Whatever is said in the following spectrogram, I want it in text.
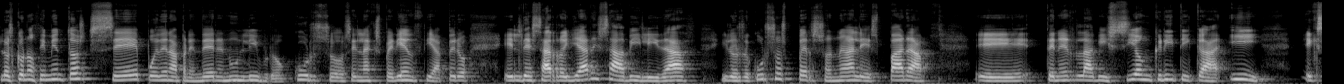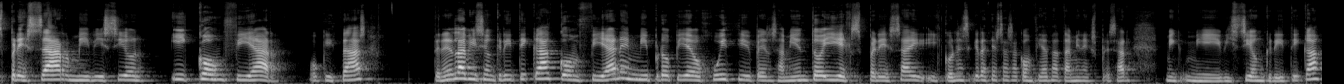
los conocimientos se pueden aprender en un libro, cursos, en la experiencia, pero el desarrollar esa habilidad y los recursos personales para eh, tener la visión crítica y expresar mi visión y confiar, o quizás tener la visión crítica, confiar en mi propio juicio y pensamiento y expresar, y, con gracias a esa confianza también expresar mi, visión crítica,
